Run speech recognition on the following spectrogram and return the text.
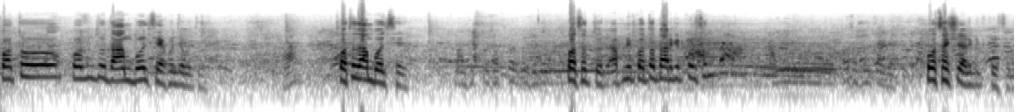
কত পর্যন্ত দাম বলছে এখন যাবত? কত দাম বলছে? পঁচাত্তর আপনি কত টার্গেট করছেন? পঁচাশি টার্গেট করছেন।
